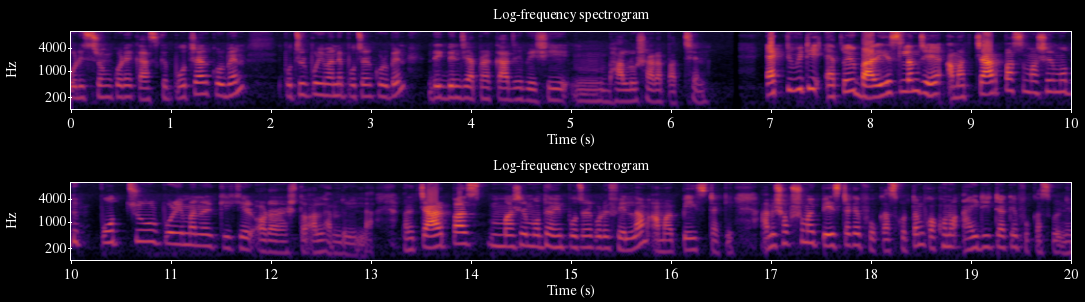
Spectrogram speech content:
পরিশ্রম করে কাজকে প্রচার করবেন, প্রচুর পরিমাণে প্রচার করবেন, দেখবেন যে আপনার কাজে বেশি ভালো সাড়া পাচ্ছেন। অ্যাক্টিভিটি এতই বাড়িয়েছিলাম যে আমার চার পাঁচ মাসের মধ্যে প্রচুর পরিমাণের কেকের অর্ডার আসতো, আলহামদুলিল্লাহ। মানে চার পাঁচ মাসের মধ্যে আমি প্রচার করে ফেললাম আমার পেজটাকে আমি সবসময় পেজটাকে ফোকাস করতাম, কখনো আইডিটাকে ফোকাস করিনি।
